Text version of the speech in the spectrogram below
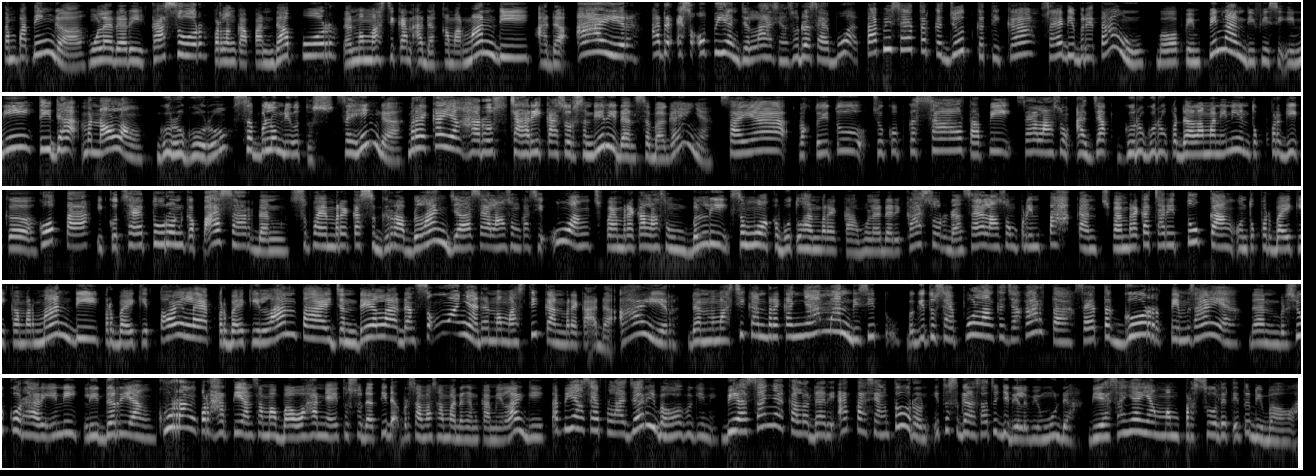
tempat tinggal, mulai dari kasur, perlengkapan dapur, dan memastikan ada kamar mandi, ada air, ada SOP yang jelas yang sudah saya buat. Tapi saya terkejut ketika saya diberitahu bahwa pimpinan divisi ini tidak menolong guru-guru sebelum diutus. Sehingga mereka yang harus cari kasur sendiri dan sebagainya. Saya waktu itu cukup kesal, tapi saya langsung ajak guru-guru pedalaman ini untuk pergi ke kota, ikut saya turun ke pasar, dan supaya mereka segera segera belanja, saya langsung kasih uang supaya mereka langsung beli semua kebutuhan mereka, mulai dari kasur dan saya langsung perintahkan supaya mereka cari tukang untuk perbaiki kamar mandi, perbaiki toilet, perbaiki lantai, jendela dan semuanya dan memastikan mereka ada air dan memastikan mereka nyaman di situ. Begitu saya pulang ke Jakarta, saya tegur tim saya dan bersyukur hari ini leader yang kurang perhatian sama bawahannya itu sudah tidak bersama-sama dengan kami lagi. Tapi yang saya pelajari bahwa begini, biasanya kalau dari atas yang turun itu segala sesuatu jadi lebih mudah. Biasanya yang mempersulit itu di bawah.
